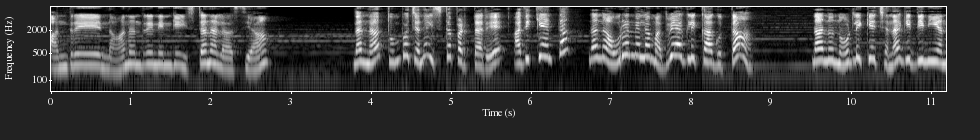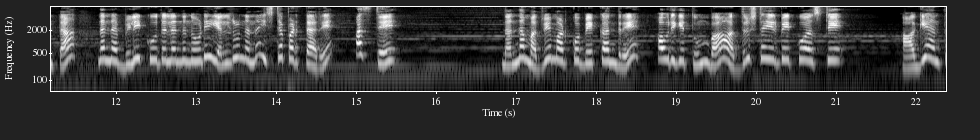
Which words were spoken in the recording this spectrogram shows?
ಅಂದ್ರೆ ನಾನಂದ್ರೆ ನಿನ್ಗೆ ಇಷ್ಟನ ಲಾಸ್ಯ? ನನ್ನ ತುಂಬಾ ಜನ ಇಷ್ಟಪಡ್ತಾರೆ. ಅದಕ್ಕೆ ಅಂತ ನಾನು ಅವರನ್ನೆಲ್ಲ ಮದ್ವೆ ಆಗ್ಲಿಕ್ಕಾಗುತ್ತಾ? ನಾನು ನೋಡ್ಲಿಕ್ಕೆ ಚೆನ್ನಾಗಿದ್ದೀನಿ ಅಂತ ನನ್ನ ಬಿಳಿ ಕೂದಲನ್ನು ನೋಡಿ ಎಲ್ಲರೂ ನನ್ನ ಇಷ್ಟಪಡ್ತಾರೆ. ಅಷ್ಟೇ. ನನ್ನ ಮದ್ವೆ ಮಾಡ್ಕೋಬೇಕಂದ್ರೆ ಅವರಿಗೆ ತುಂಬಾ ಅದೃಷ್ಟ ಇರಬೇಕು ಅಷ್ಟೇ. ಹಾಗೆ ಅಂತ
